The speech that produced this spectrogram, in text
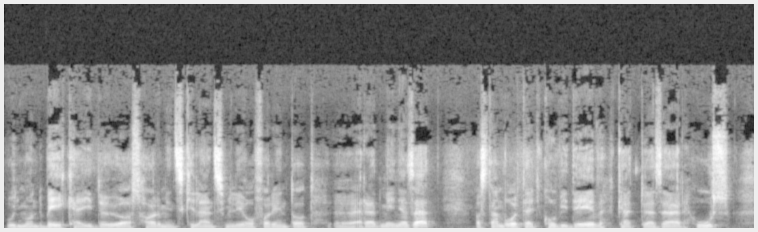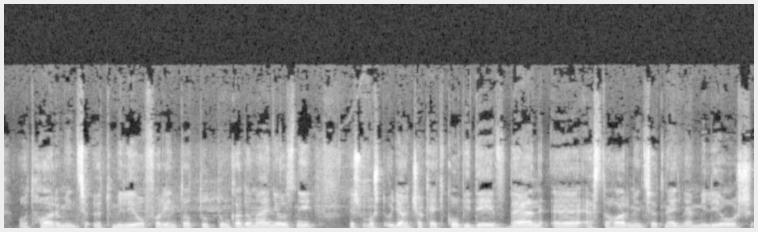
úgymond békeidő az 39 millió forintot eredményezett, aztán volt egy Covid év, 2020, ott 35 millió forintot tudtunk adományozni, és most ugyancsak egy Covid évben ezt a 35-40 milliós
